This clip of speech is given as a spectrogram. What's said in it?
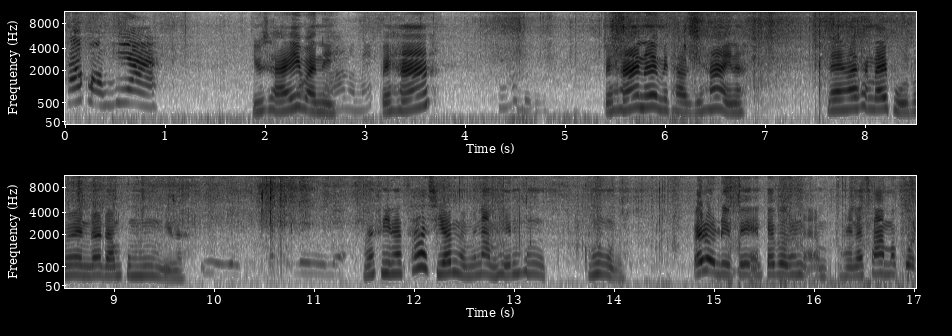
ถ้าของเฮีย อยู่ใช้บ้านนี่มาแล้วไหมไปหาให้เขาเบิ่งไปหาเนยไปทาสิให้นะแรงมาทางใดผูดไปแม่นแล้วดำคุ้มหุ่มอยู่นะมาพี่นัทธาเชียมน่ะไม่นำเห็นหูหูนี่ไปเราดิไปไปเบิ่งนั่นน่ะให้นัทธามากด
